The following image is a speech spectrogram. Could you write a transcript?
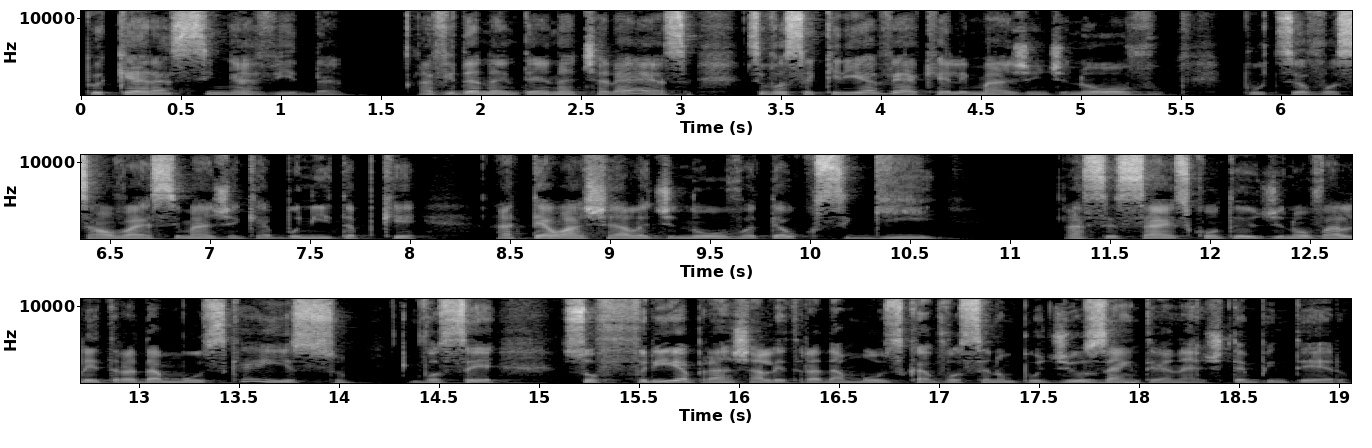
Porque era assim a vida. A vida na internet era essa. Se você queria ver aquela imagem de novo, putz, eu vou salvar essa imagem que é bonita, porque até eu achar ela de novo, até eu conseguir acessar esse conteúdo de novo, a letra da música é isso. Você sofria para achar a letra da música, você não podia usar a internet o tempo inteiro.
